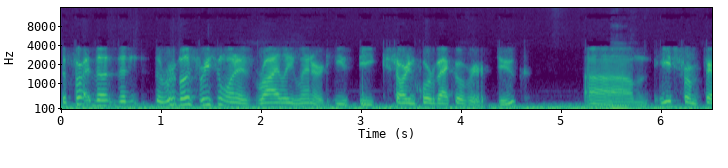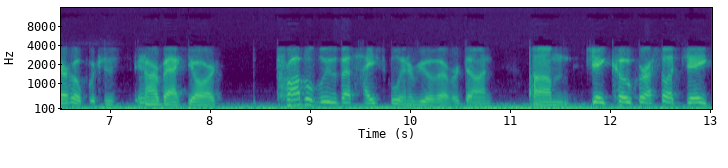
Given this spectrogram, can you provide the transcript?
the, the the the most recent one is Riley Leonard. He's the starting quarterback over at Duke. Um, he's from Fairhope, which is in our backyard. Probably the best high school interview I've ever done. Um, Jake Coker. I saw Jake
